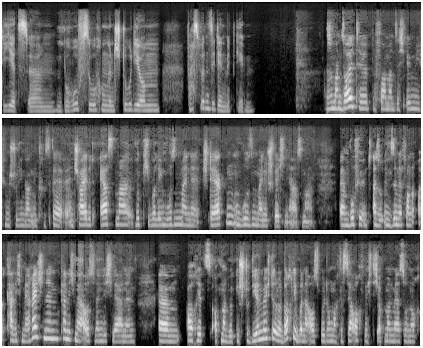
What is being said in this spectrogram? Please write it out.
die jetzt ähm, einen Beruf suchen, ein Studium, was würden Sie denen mitgeben? Also man sollte, bevor man sich irgendwie für einen Studiengang äh, entscheidet, erstmal wirklich überlegen, wo sind meine Stärken und wo sind meine Schwächen erstmal. Ähm, wofür, also im Sinne von, äh, kann ich mehr rechnen, kann ich mehr auswendig lernen? Ähm, auch jetzt, ob man wirklich studieren möchte oder doch lieber eine Ausbildung macht, ist ja auch wichtig, ob man mehr so noch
